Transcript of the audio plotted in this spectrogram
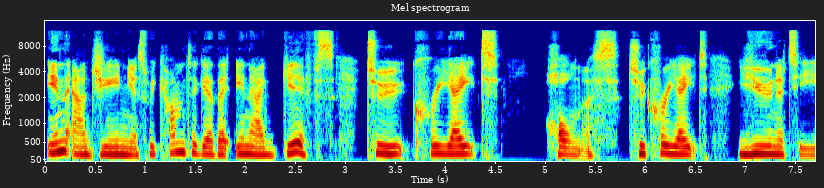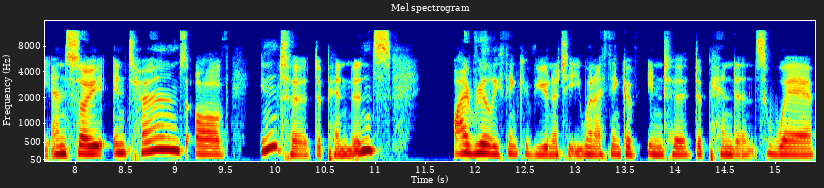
in our genius we come together in our gifts to create wholeness, to create unity. And so, in terms of interdependence, I really think of unity when I think of interdependence, where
